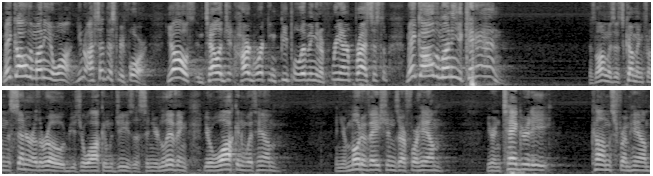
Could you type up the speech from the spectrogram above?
Make all the money you want. You know, I've said this before. You all intelligent, hardworking people living in a free enterprise system, make all the money you can. As long as it's coming from the center of the road as you're walking with Jesus and you're living, you're walking with Him, and your motivations are for Him, your integrity comes from Him.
